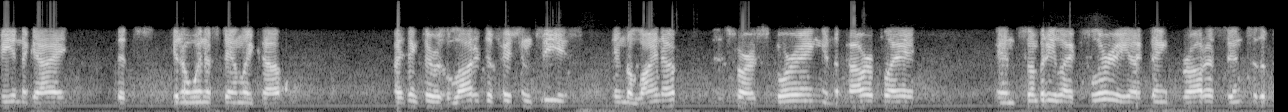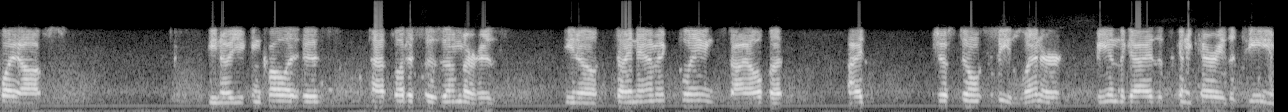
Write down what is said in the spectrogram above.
being the guy that's going to win a Stanley Cup. I think there was a lot of deficiencies in the lineup as far as scoring and the power play. And somebody like Fleury, I think, brought us into the playoffs. You know, you can call it his athleticism or his, you know, dynamic playing style, but I just don't see Lehner being the guy that's going to carry the team.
